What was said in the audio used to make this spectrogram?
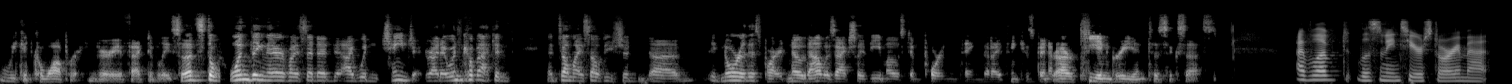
we could cooperate very effectively. So that's the one thing there. If I said it, I wouldn't change it, right? I wouldn't go back and and tell myself you should uh, ignore this part. No, that was actually the most important thing that I think has been our key ingredient to success. I've loved listening to your story, Matt,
